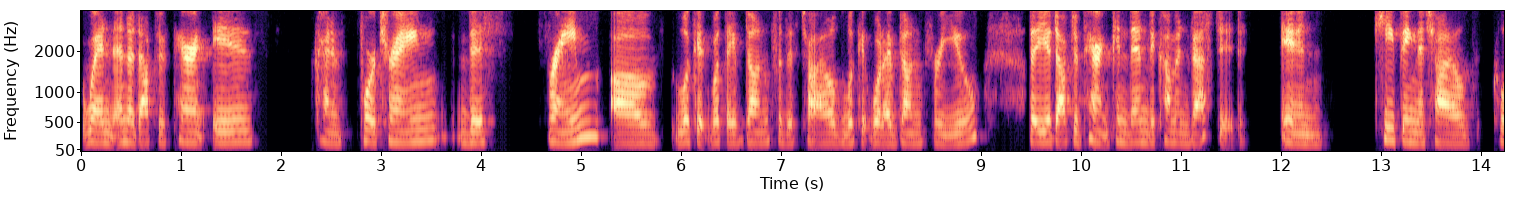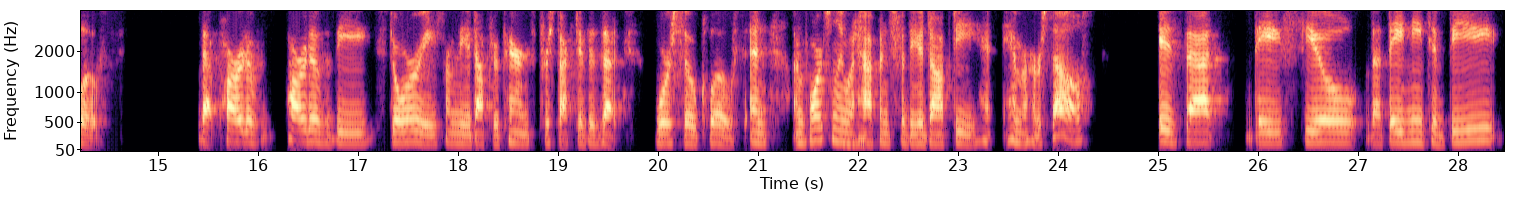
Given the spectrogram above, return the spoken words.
when an adoptive parent is kind of portraying this frame of look at what they've done for this child, look at what I've done for you, the adoptive parent can then become invested in keeping the child close. That part of part of the story from the adoptive parent's perspective is that we're so close. And unfortunately, what mm-hmm. happens for the adoptee, him or herself, is that they feel that they need to be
